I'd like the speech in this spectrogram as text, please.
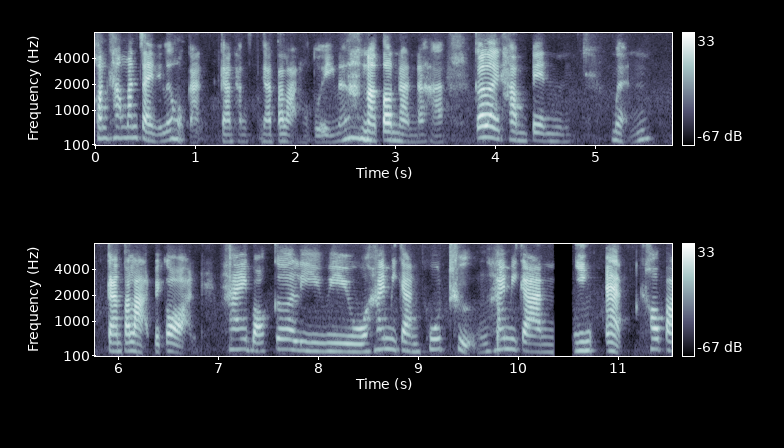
ค่อนข้างมั่นใจในเรื่องของการการทำงานตลาดของตัวเองนะณตอนนั้นนะคะ ก็เลยทำเป็นเหมือนการตลาดไปก่อน ให้บล็อกเกอร์รีวิวให้มีการพูดถึง ให้มีการยิง ad เข้าไป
